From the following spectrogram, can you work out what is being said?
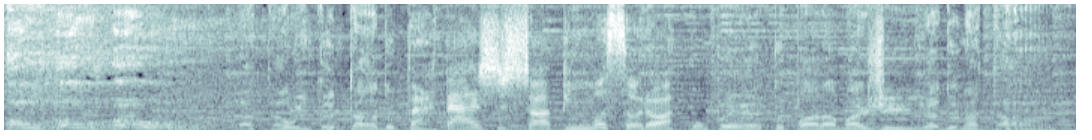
Ho, ho, ho! Natal Encantado Partage Shopping Mossoró. completo para a magia do Natal.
